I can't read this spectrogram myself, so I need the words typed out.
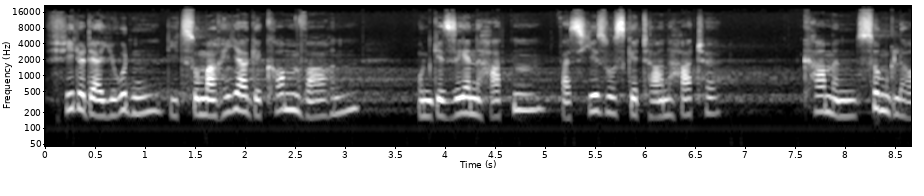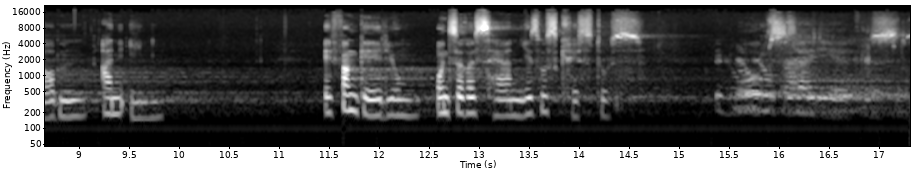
Viele der Juden, die zu Maria gekommen waren und gesehen hatten, was Jesus getan hatte, kamen zum Glauben an ihn. Evangelium unseres Herrn Jesus Christus. Lob sei dir, Christus.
